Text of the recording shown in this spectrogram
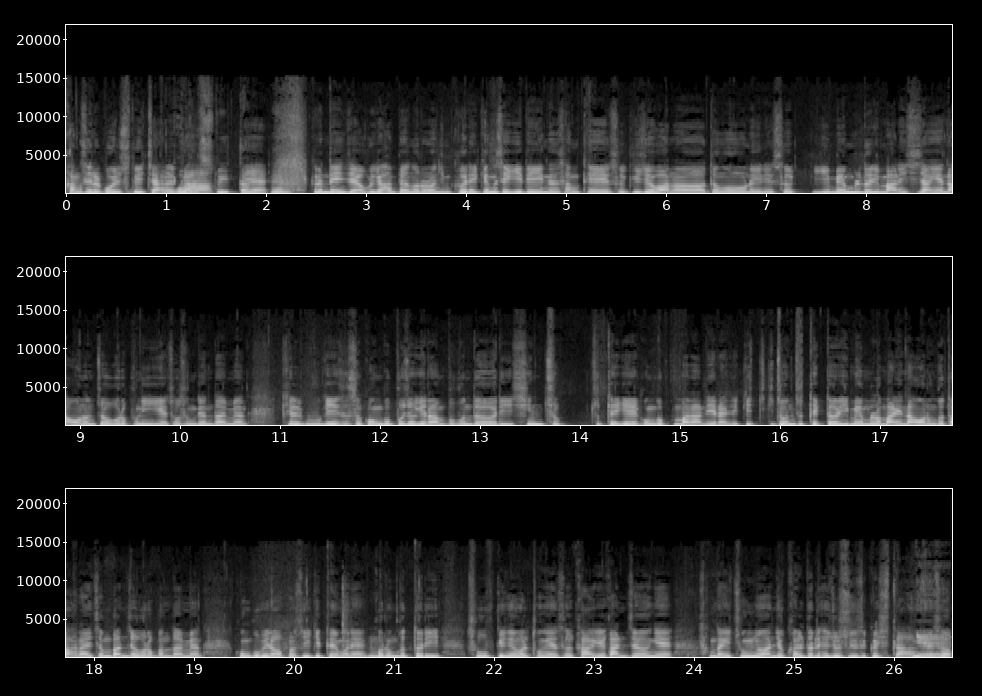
강세를 보일 수도 있지 않을까. 오를 수도 있다. 예. 네. 그런데 이제 우리가 한편으로는 지금 거래 경색이 돼 있는 상태에서 규제 완화 등으로 인해서 이게 매물들이 많이 시장에 나오는 쪽으로 분위기가 조성된다면 결국에 있어서 공급 부족이라는 부분들이 신축 주택의 공급뿐만 아니라 이제 기존 주택들이 매물로 많이 나오는 것도 하나의 전반적으로 본다면 공급이라고 볼 수 있기 때문에 음. 그런 것들이 수급 균형을 통해서 가격 안정에 상당히 중요한 역할들을 해줄 수 있을 것이다. 예. 그래서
